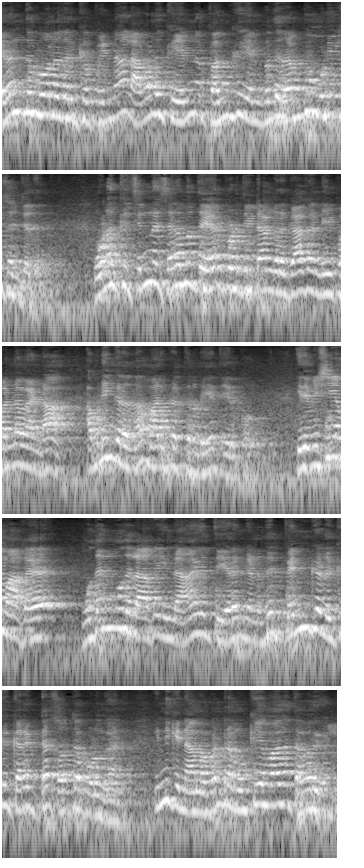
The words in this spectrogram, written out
இறந்து போனதற்கு பின்னால் அவனுக்கு என்ன பங்கு என்பது ரப்பு முடிவு செஞ்சது. உனக்கு சின்ன சிரமத்தை ஏற்படுத்திட்டாங்கிறதுக்காக நீ பண்ண வேண்டாம் அப்படிங்கிறது தான் மார்க்கத்தினுடைய தீர்ப்பு. இது விஷயமாக முதன் முதலாக இந்த ஆயத்து இறங்கினது பெண்களுக்கு கரெக்டாக சொத்தை கொடுங்கன்னு. இன்னைக்கு நாம் பண்ணுற முக்கியமான தவறுகள்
